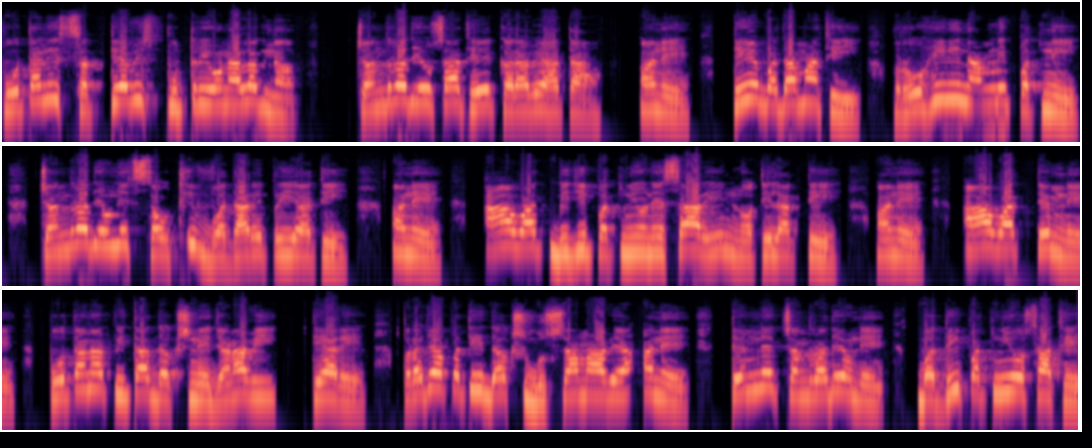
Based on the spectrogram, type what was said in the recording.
પોતાની સત્યાવીસ પુત્રીઓના લગ્ન ચંદ્રદેવ સાથે કરાવ્યા હતા અને તે બધામાંથી રોહિણી નામની પત્ની ચંદ્રદેવને સૌથી વધારે પ્રિય હતી અને આ વાત બીજી પત્નીઓને સારી નહોતી લાગતી અને આ વાત તેમને પોતાના પિતા દક્ષને જણાવી ત્યારે પ્રજાપતિ દક્ષ ગુસ્સામાં આવ્યા અને તેમને ચંદ્રદેવને બધી પત્નીઓ સાથે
